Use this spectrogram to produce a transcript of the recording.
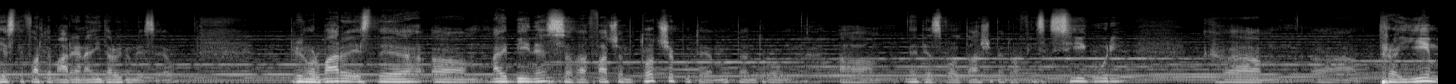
este foarte mare înaintea lui Dumnezeu. Prin urmare, este uh, mai bine să facem tot ce putem pentru a ne dezvolta și pentru a fi siguri că uh, trăim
